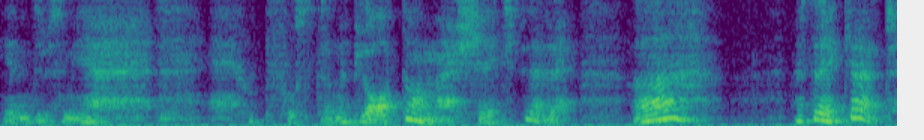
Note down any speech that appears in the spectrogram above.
det inte du som är uppfostrad med Platon, Shakespeare? Va? Mäster Eckhart?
